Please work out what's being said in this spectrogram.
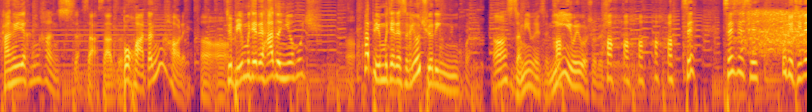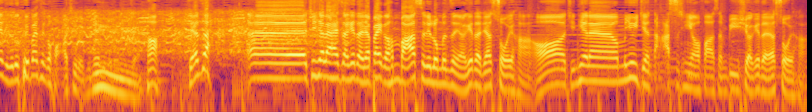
他也很行实，啥啥子？不划等号的，哦哦就并不见得他人有好趣，他并不见得是个有趣的灵魂啊，是这么一回事。你以为我说的是？好好好好好，是是是是，我觉得今天这个都可以摆成个话题了。今天这个哈，这样子，呃，接下来还是要给大家摆个很巴适的龙门阵，要给大家说一下哦。今天呢，我们有一件大事情要发生，必须要给大家说一下。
